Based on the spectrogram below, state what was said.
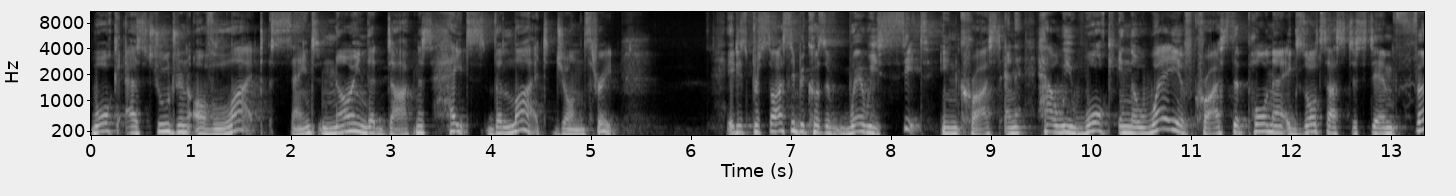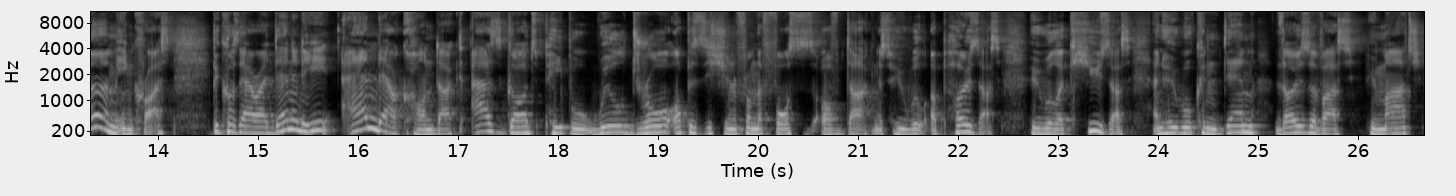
Walk as children of light, saint, knowing that darkness hates the light, John 3. It is precisely because of where we sit in Christ and how we walk in the way of Christ that Paul now exhorts us to stand firm in Christ because our identity and our conduct as God's people will draw opposition from the forces of darkness who will oppose us, who will accuse us, and who will condemn those of us who march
